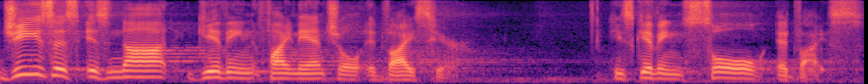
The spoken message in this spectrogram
Jesus is not giving financial advice here, he's giving soul advice.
